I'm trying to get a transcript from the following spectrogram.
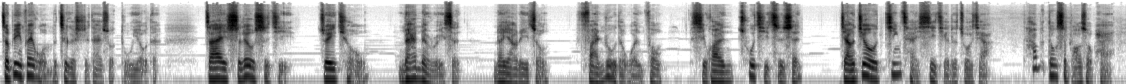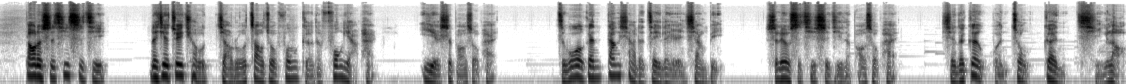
这并非我们这个时代所独有的。在十六世纪，追求 mannerism 那样的一种繁缛的文风，喜欢出奇制胜、讲究精彩细节的作家，他们都是保守派。到了十七世纪。那些追求矫揉造作风格的风雅派，也是保守派，只不过跟当下的这一类人相比，十六、十七世纪的保守派显得更稳重、更勤劳，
